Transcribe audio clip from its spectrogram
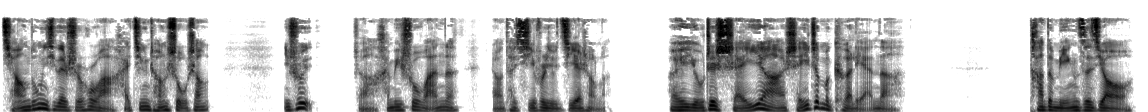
抢东西的时候啊还经常受伤，你说这还没说完呢。然后他媳妇儿就接上了，哎呦，这谁呀？谁这么可怜呢？他的名字叫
